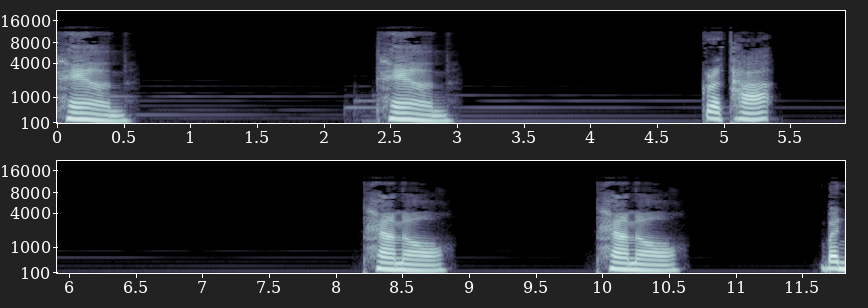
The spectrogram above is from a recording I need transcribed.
pan, pan, กระทะ panel, panel, บัญ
